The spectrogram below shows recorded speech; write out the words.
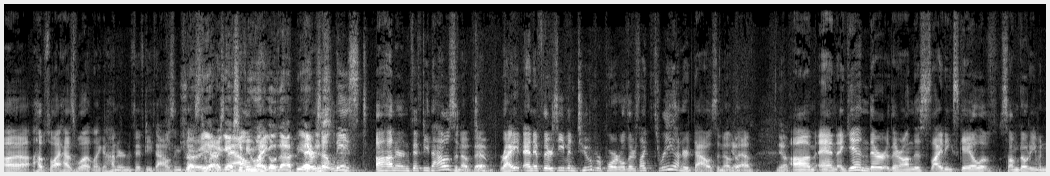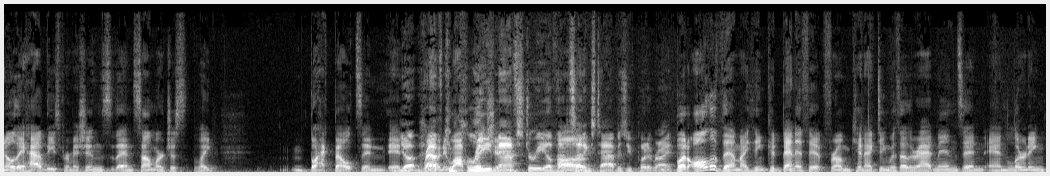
Uh, HubSpot has what, like 150,000 Sure, customers yeah, I guess if you wanna Like, go that- yeah, there's just- at yeah. least 150,000 of them, Sure. right? And if there's even two per portal, there's like 300,000 of Yep. them. Yep. Um, and again, they're they're on this sliding scale of some don't even know they have these permissions, and some are just like black belts in, in Yep, have revenue complete operations. mastery of that Um, settings tab, as you put it, right? But all of them, I think, could benefit from connecting with other admins and, and learning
